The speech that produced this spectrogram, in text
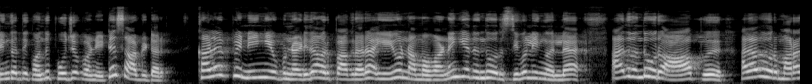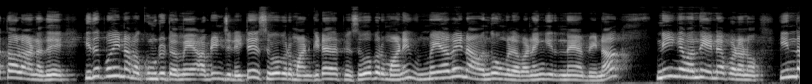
லிங்கத்துக்கு வந்து பூஜை பண்ணிவிட்டு சாப்பிட்டுட்டார். களைப்பு நீங்கிய பின்னாடி தான் அவர் பார்க்குறாரு ஐயோ நம்ம வணங்கியது வந்து ஒரு சிவலிங்கம் இல்லை. அது வந்து ஒரு ஆப்பு. அதாவது ஒரு மரத்தால் ஆனது இதை போய் நம்ம கும்பிட்டுட்டோமே அப்படின்னு சொல்லிட்டு சிவபெருமான் கிட்ட இப்போ சிவபெருமானே உண்மையாகவே நான் வந்து உங்களை வணங்கியிருந்தேன் அப்படின்னா நீங்கள் வந்து என்ன பண்ணணும்? இந்த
